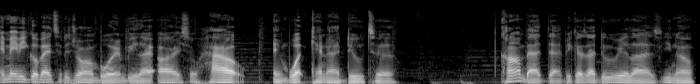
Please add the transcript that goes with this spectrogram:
it made me go back to the drawing board and be like, all right, so how and what can I do to combat that? Because I do realize, you know,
